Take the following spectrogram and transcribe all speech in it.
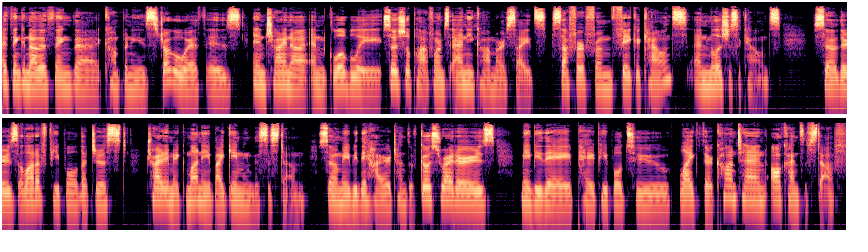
I think another thing that companies struggle with is in China and globally, social platforms and e commerce sites suffer from fake accounts and malicious accounts. So there's a lot of people that just try to make money by gaming the system. So maybe they hire tons of ghostwriters, maybe they pay people to like their content, all kinds of stuff.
